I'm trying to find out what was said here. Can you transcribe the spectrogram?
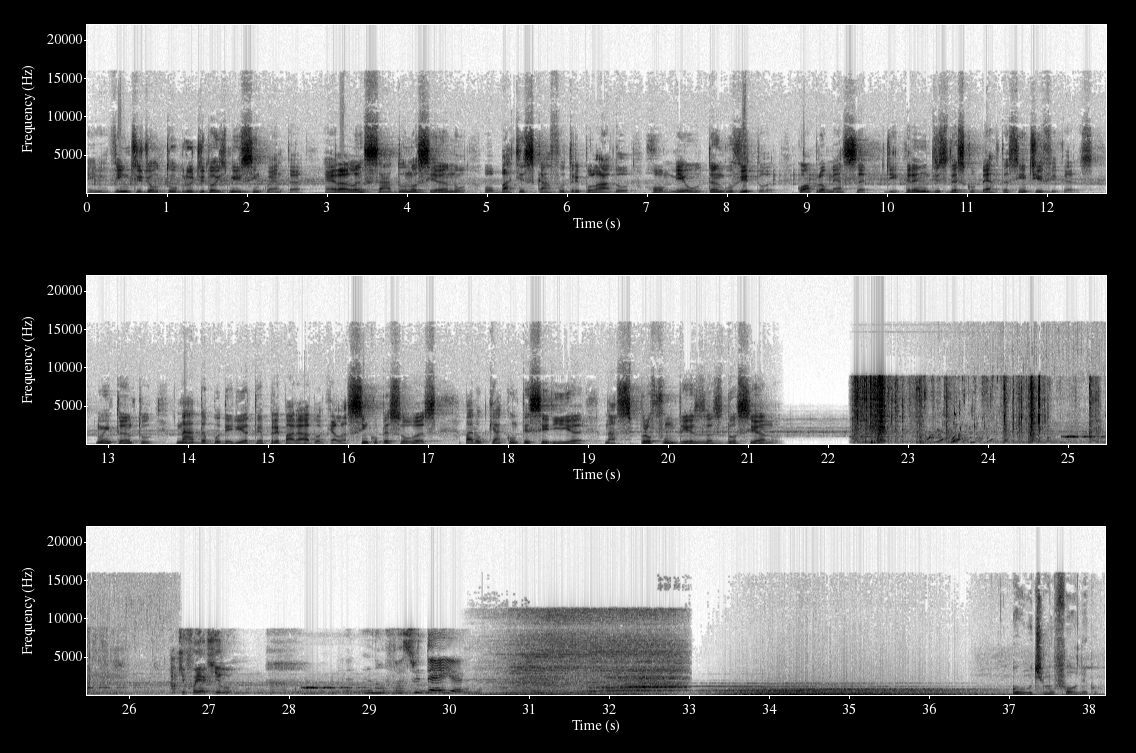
Em 20 de outubro de 2050, era lançado no oceano o batiscafo tripulado Romeu Tango Vitor, com a promessa de grandes descobertas científicas. No entanto, nada poderia ter preparado aquelas cinco pessoas para o que aconteceria nas profundezas do oceano. O que foi aquilo? Não faço ideia. O último fôlego.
